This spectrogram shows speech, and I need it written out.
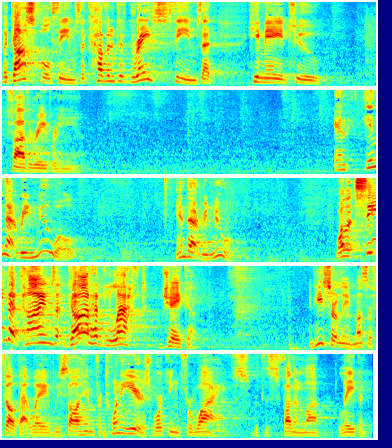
the gospel themes, the covenant of grace themes that he made to Father Abraham. And in that renewal, in that renewal, while it seemed at times that God had left Jacob, and he certainly must have felt that way. We saw him for 20 years working for wives with his father in law, Laban.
